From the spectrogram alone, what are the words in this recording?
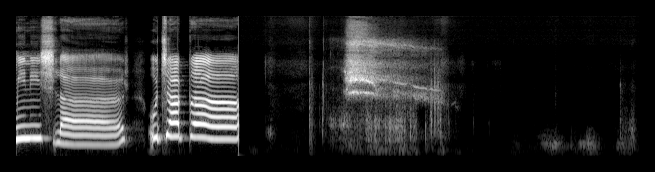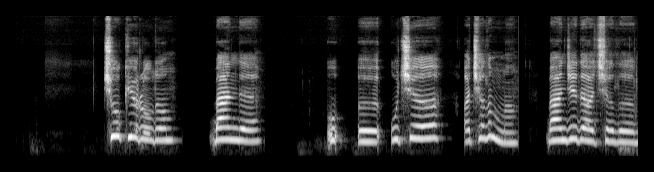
Minişler uçakta. Çok yoruldum. Ben de. U, e, uçağı açalım mı? Bence de açalım.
